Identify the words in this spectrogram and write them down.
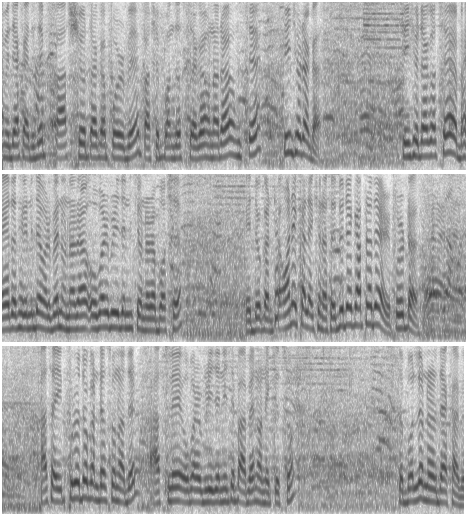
আমি দেখা দিচ্ছি। পাঁচশো টাকা পড়বে পাঁচশো পঞ্চাশ টাকা। ওনারা হচ্ছে তিনশো টাকা। তিনশো টাকা হচ্ছে ভাইয়াদা থেকে নিতে পারবেন। ওনারা ওভার ব্রিজের নিচে ওনারা বসে। এই দোকানটা অনেক কালেকশন আছে। দুটো কি আপনাদের পুরোটা? আচ্ছা এই পুরো দোকানটা আছে ওনাদের। আসলে ওভার ব্রিজের নিচে পাবেন অনেক কিছু। তো বললে ওনারা দেখাবে,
